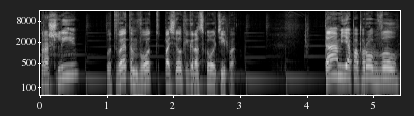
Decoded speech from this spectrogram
прошли вот в этом вот поселке городского типа. Там я попробовал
